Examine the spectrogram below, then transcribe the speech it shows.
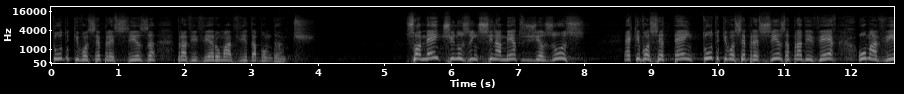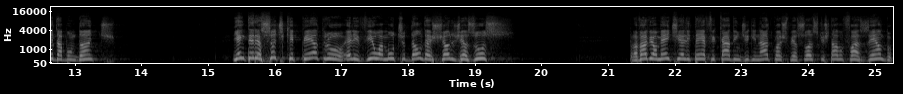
tudo que você precisa para viver uma vida abundante. Somente nos ensinamentos de Jesus é que você tem tudo que você precisa para viver uma vida abundante. E é interessante que Pedro, ele viu a multidão deixando Jesus. Provavelmente ele tenha ficado indignado com as pessoas que estavam fazendo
